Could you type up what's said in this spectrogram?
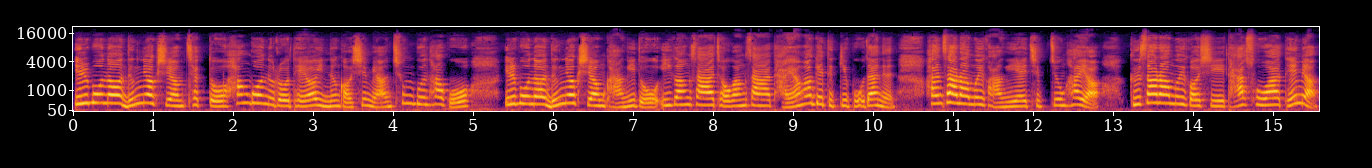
일본어 능력시험 책도 한 권으로 되어 있는 것이면 충분하고 일본어 능력시험 강의도 이 강사 저 강사 다양하게 듣기보다는 한 사람의 강의에 집중하여 그 사람의 것이 다 소화되면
